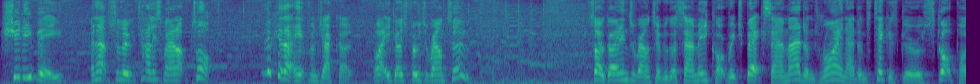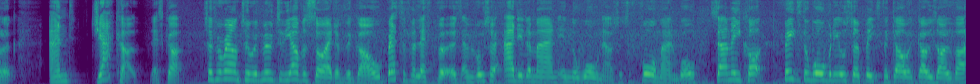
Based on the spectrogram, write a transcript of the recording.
Should he be an absolute talisman up top? Look at that hit from Jacko. Right, he goes through to round two. So going into round two, we've got Sam Ecott, Rich Beck, Sam Adams, Ryan Adams, Tekkers Guru, Scott Pollock, and Jacko. Let's go. So for round two, we've moved to the other side of the goal, better for left footers, and we've also added a man in the wall now. So it's a four-man wall. Sam Ecott beats the wall, but he also beats the goal. It goes over,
